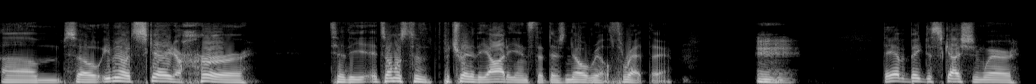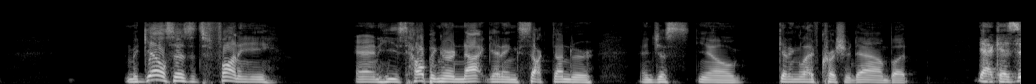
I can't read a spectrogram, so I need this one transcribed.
um, so even though it's scary to her, to the it's almost to portray to the audience that there's no real threat there. Mm-hmm. They have a big discussion where Miguel says it's funny, and he's helping her not getting sucked under and just you know getting life crusher down. But yeah, because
